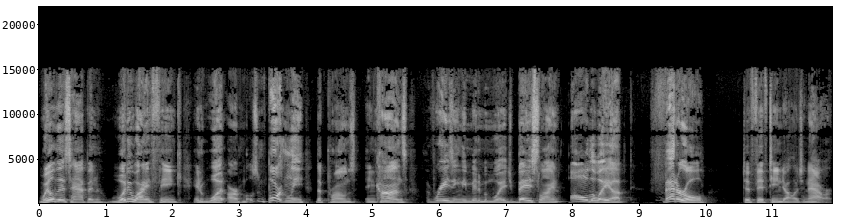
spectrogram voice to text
Will this happen? What do I think? And what are, most importantly, the pros and cons of raising the minimum wage baseline all the way up federal to $15 an hour?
